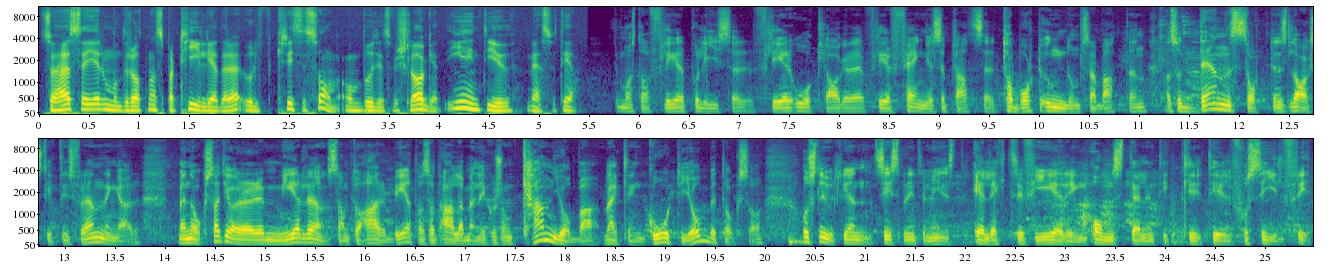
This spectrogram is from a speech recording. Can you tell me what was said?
Så här säger Moderaternas partiledare Ulf Kristersson om budgetförslaget i en intervju med SVT. Vi måste ha fler poliser, fler åklagare, fler fängelseplatser, ta bort ungdomsrabatten. Alltså den sortens lagstiftningsförändringar. Men också att göra det mer lönsamt att arbeta så att alla människor som kan jobba verkligen går till jobbet också. Och slutligen, sist men inte minst, elektrifiering, omställning till, till fossilfritt.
